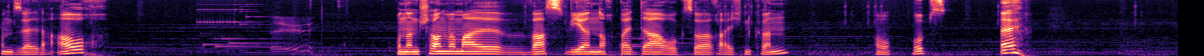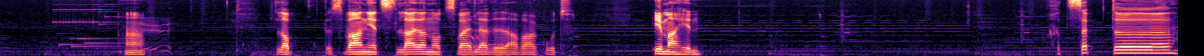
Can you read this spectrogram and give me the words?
Und Zelda auch. Und dann schauen wir mal, was wir noch bei Daruk so erreichen können. Oh, ups. Äh. Ah. Ich glaube, es waren jetzt leider nur zwei Level, aber gut. Immerhin. Rezepte.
